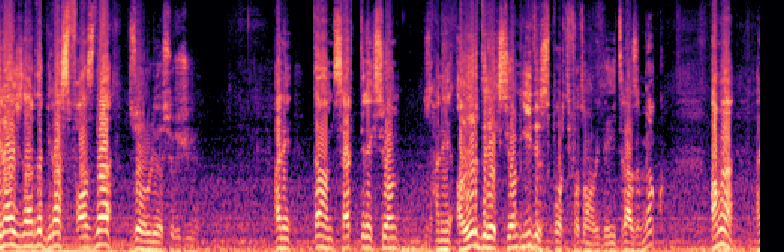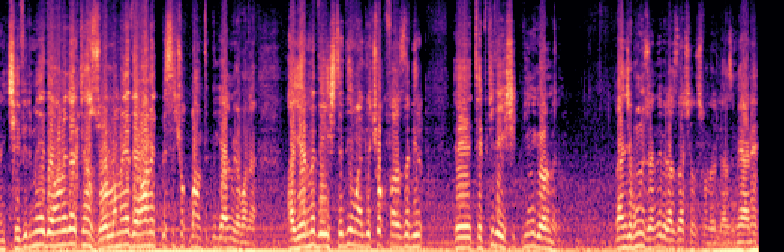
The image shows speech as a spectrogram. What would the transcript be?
virajlarda biraz fazla zorluyor sürücüyü. Hani tamam sert direksiyon, hani ağır direksiyon iyidir sportif otomobilde itirazım yok. Ama hani çevirmeye devam ederken zorlamaya devam etmesi çok mantıklı gelmiyor bana. Ayarını değiştirdiğim halde çok fazla bir e, tepki değişikliğini görmedim. Bence bunun üzerinde biraz daha çalışmaları lazım. Yani e,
